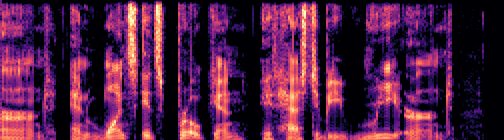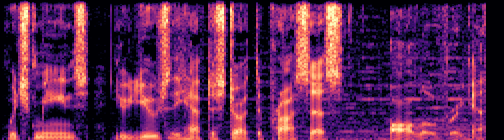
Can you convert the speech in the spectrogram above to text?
earned, and once it's broken, it has to be re earned, which means you usually have to start the process all over again.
